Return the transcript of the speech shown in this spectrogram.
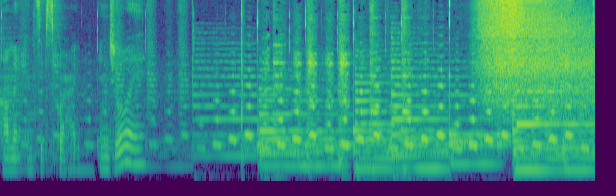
comment, and subscribe. Enjoy!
